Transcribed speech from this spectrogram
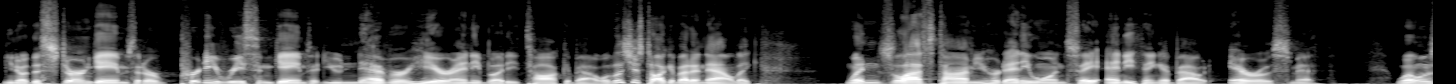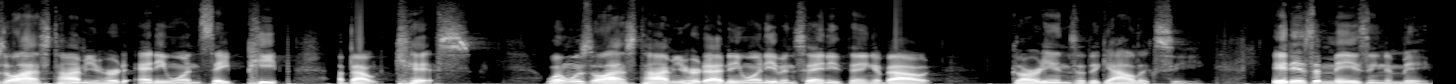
you know, the Stern games that are pretty recent games that you never hear anybody talk about. Well, let's just talk about it now. Like, when's the last time you heard anyone say anything about Aerosmith? When was the last time you heard anyone say peep about Kiss? When was the last time you heard anyone even say anything about Guardians of the Galaxy? It is amazing to me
